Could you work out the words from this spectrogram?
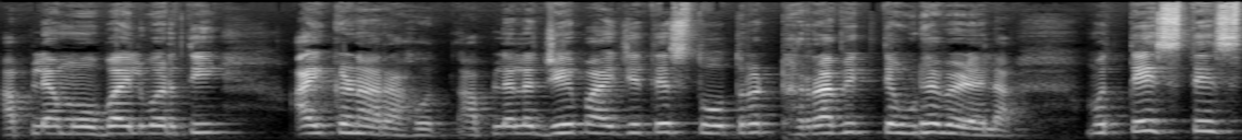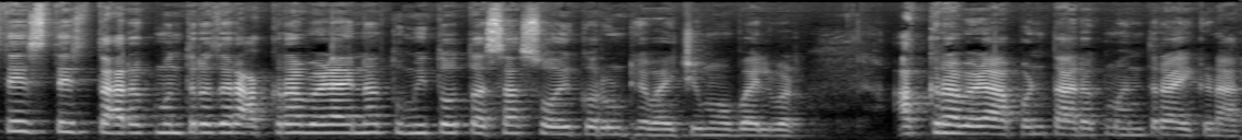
आपल्या मोबाईलवरती ऐकणार आहोत. आपल्याला जे पाहिजे ते स्तोत्र ठराविक तेवढ्या वेळेला. मग तेच तेच तेच तेच तारकमंत्र जर अकरा वेळा आहे ना तुम्ही तो तसा सोय करून ठेवायची मोबाईलवर. अकरा वेळा आपण तारक मंत्र ऐकणार.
